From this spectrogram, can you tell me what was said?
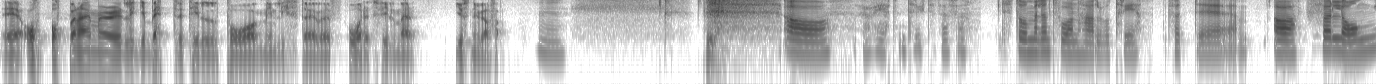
eh, Op- Oppenheimer ligger bättre till på min lista över årets filmer, just nu i alla fall. Mm. Ja, jag vet inte riktigt alltså. Det står mellan två och en halv och tre. För att, eh, ja, för lång.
